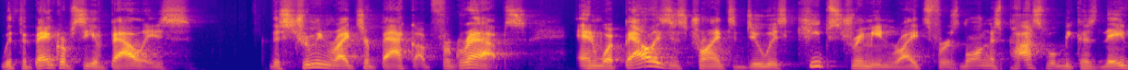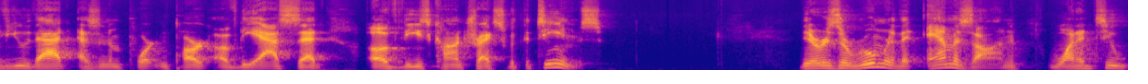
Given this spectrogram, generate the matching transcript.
With the bankruptcy of Bally's, the streaming rights are back up for grabs. And what Bally's is trying to do is keep streaming rights for as long as possible because they view that as an important part of the asset of these contracts with the teams. There is a rumor that Amazon wanted to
